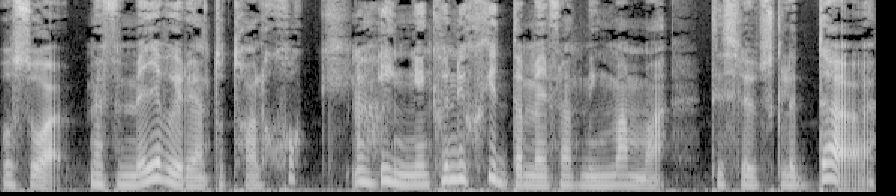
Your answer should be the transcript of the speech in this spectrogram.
och så. Men för mig var det en total chock. Ja. Ingen kunde skydda mig från att min mamma till slut skulle dö.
